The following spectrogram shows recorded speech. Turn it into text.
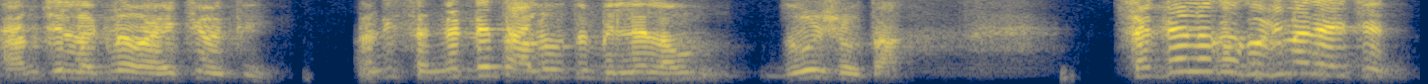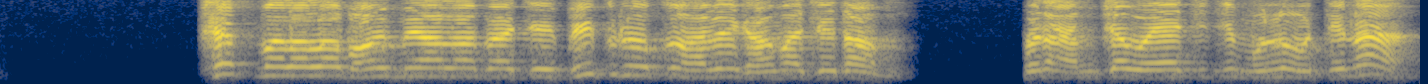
आमची लग्न व्हायची होती. आणि संघटनेत आलो होतो बिल्ले लावून जोश होता. सगळे लोक घोषणा द्यायचे. शेतमालाला भाव मिळाला पाहिजे भीक नको हवे घामाचे दाम. पण आमच्या वयाची जी मुलं होती ना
